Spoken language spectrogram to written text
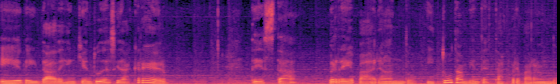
eh, deidades en quien tú decidas creer, te está preparando y tú también te estás preparando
